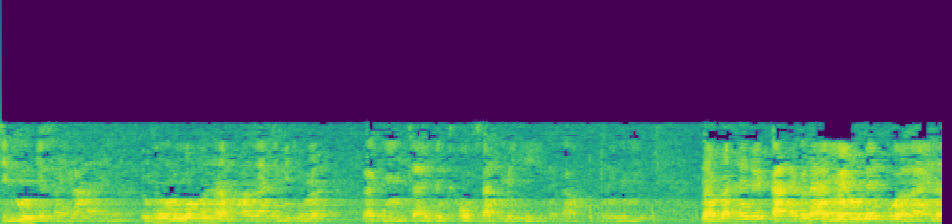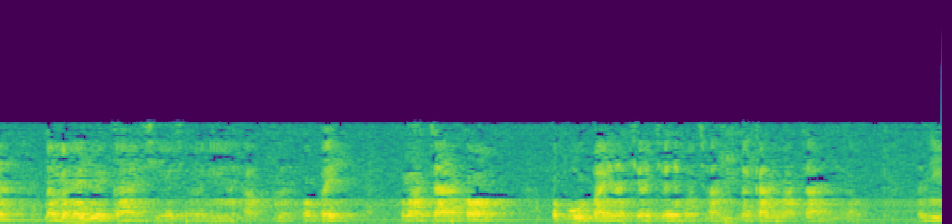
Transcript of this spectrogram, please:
จิตมุ่งจะใส่ร้ายนะหรือเพิ่งรู้ว่าเขาห้ามพันแล้วอันนี้ใช่ไหม แล้วมีใจเป็นโทสะไม่ดีนะครับนำไปให้ด้วยกายก็ได้ แม้ไม่ได้พูดอะไรนะนำไปให้ด้วยกายเชื้อเชิญนี้นะครับนะก็เป็นวาจาก็ก็พูดไปนะเชื้อเชิญเพราะฉันและการวาจาครับ อันนี้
